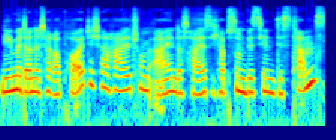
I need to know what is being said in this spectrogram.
nehme dann eine therapeutische Haltung ein. Das heißt, ich habe so ein bisschen Distanz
